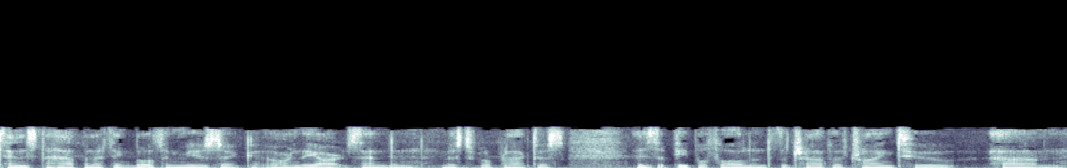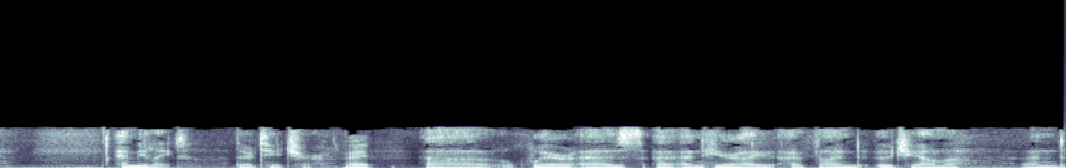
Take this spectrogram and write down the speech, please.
tends to happen, I think, both in music or in the arts and in mystical practice, is that people fall into the trap of trying to um, emulate their teacher. Right. Uh, whereas, uh, and here I, I find Uchiyama and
